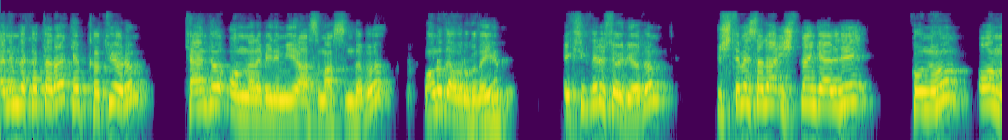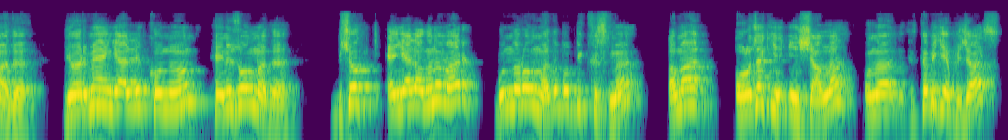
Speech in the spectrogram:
kendimde katarak hep katıyorum. Kendi onlara benim mirasım aslında bu. Onu da vurgulayıp eksikleri söylüyordum. İşte mesela işitmen geldi konuğum olmadı. Görme engelli konuğum henüz olmadı. Birçok engelli alanı var. Bunlar olmadı. Bu bir kısmı. Ama olacak in- inşallah. Onu tabii ki yapacağız.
